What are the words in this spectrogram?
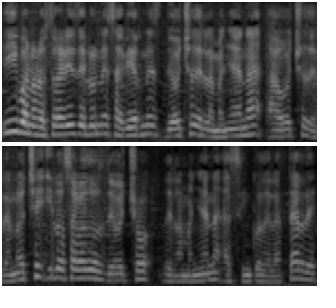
Y bueno, nuestro horario es de lunes a viernes de 8 de la mañana a 8 de la noche y los sábados de 8 de la mañana a 5 de la tarde.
